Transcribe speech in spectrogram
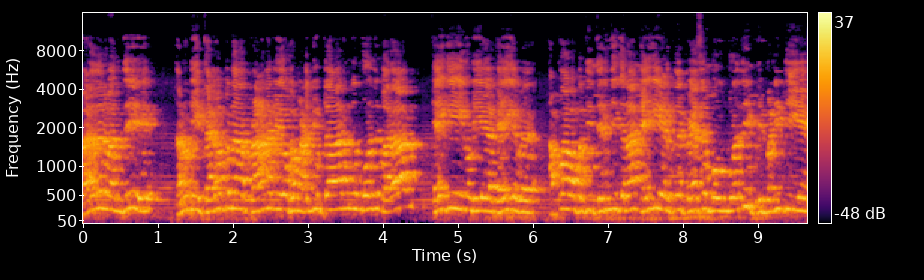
பரதன் வந்து தன்னுடைய தகப்பனார் பிராணவியோகம் அடைஞ்சு விட்டாருங்கும் பொழுது வரான் கைகையினுடைய கைகை அப்பாவை பத்தி தெரிஞ்சுக்கிறான் கைகை இடத்துல பேச போகும்பொழுது இப்படி பண்ணிட்டியே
